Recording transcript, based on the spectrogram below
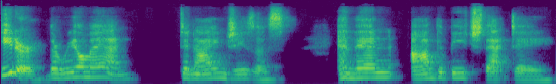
Peter, the real man, denying Jesus. And then on the beach that day,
